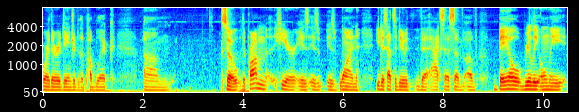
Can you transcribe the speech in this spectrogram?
or they're a danger to the public. Um, so the problem here is is is one you just have to do with the access of, of bail really only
